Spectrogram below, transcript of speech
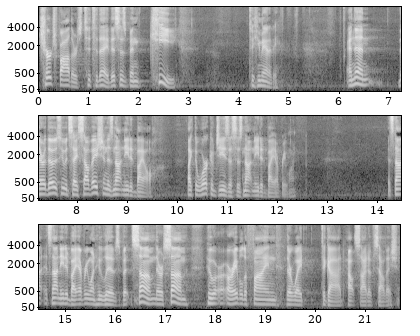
church fathers to today, this has been key to humanity. And then there are those who would say salvation is not needed by all, like the work of Jesus is not needed by everyone. It's not, it's not needed by everyone who lives, but some, there are some who are, are able to find their way to God outside of salvation.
